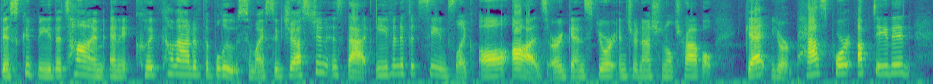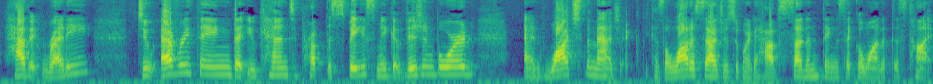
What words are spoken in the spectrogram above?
this could be the time and it could come out of the blue. So, my suggestion is that even if it seems like all odds are against your international travel, get your passport updated, have it ready, do everything that you can to prep the space, make a vision board, and watch the magic because a lot of Sagittarius are going to have sudden things that go on at this time.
